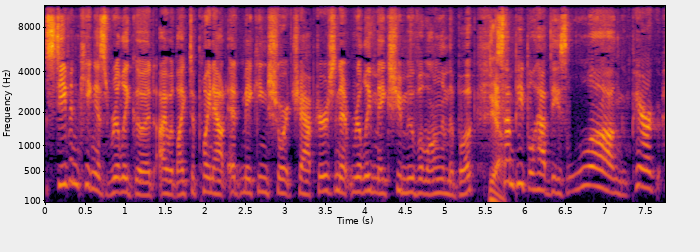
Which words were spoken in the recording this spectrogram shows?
Stephen King is really good, I would like to point out, at making short chapters, and it really makes you move along in the book. Yeah. Some people have these long paragraphs,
